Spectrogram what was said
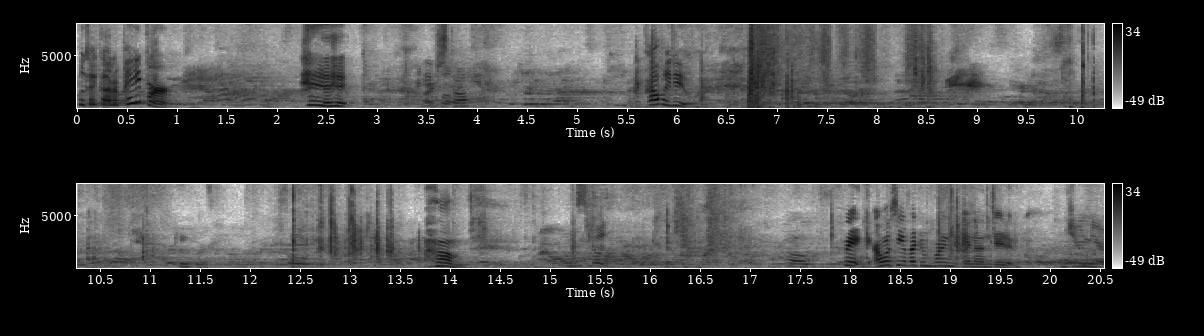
Look, I got a paper. Our stuff. I probably do. Um. Oh, wait. I want to see if I can find Anna and Jaden. Junior.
